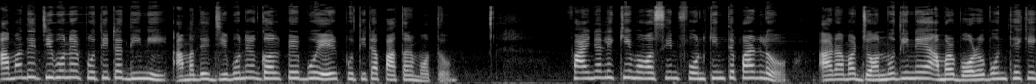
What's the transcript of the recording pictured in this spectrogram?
আমাদের জীবনের প্রতিটা দিনই আমাদের জীবনের গল্পের বইয়ের প্রতিটা পাতার মতো। ফাইনালি কি মহাসিন ফোন কিনতে পারল? আর আমার জন্মদিনে আমার বড় বোন থেকে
